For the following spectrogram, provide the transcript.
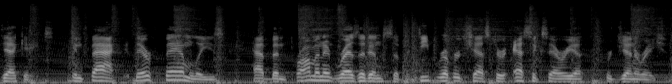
decades. In fact, their families have been prominent residents of the Deep River Chester, Essex area for generations.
